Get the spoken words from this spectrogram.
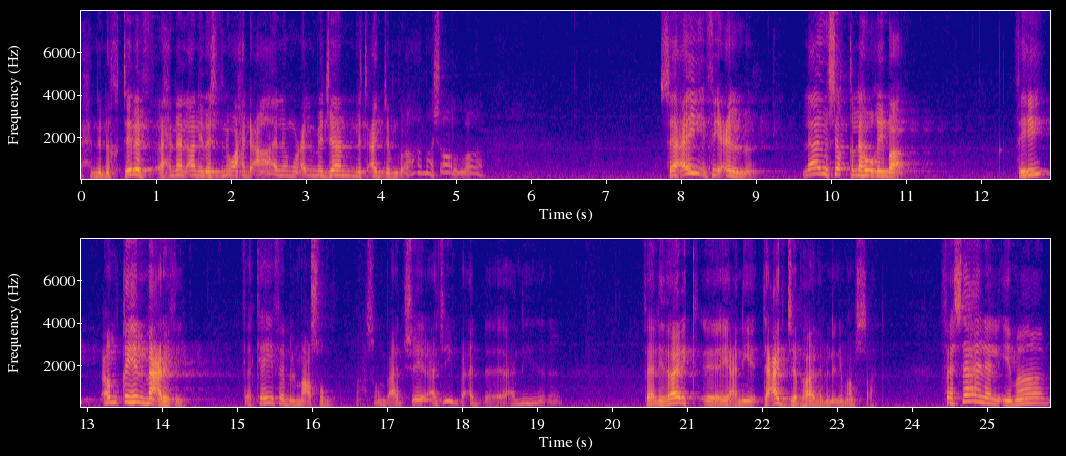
إحنا نختلف. إحنا الآن إذا شفنا واحد عالم وعلم جم نتعجب نقول آه ما شاء الله. سعي في علمه. لا يشق له غباء. في عمقه المعرفي. فكيف بالمعصوم؟ معصوم بعد شيء عجيب بعد يعني فلذلك يعني تعجب هذا من الإمام الصادق. فسأل الإمام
